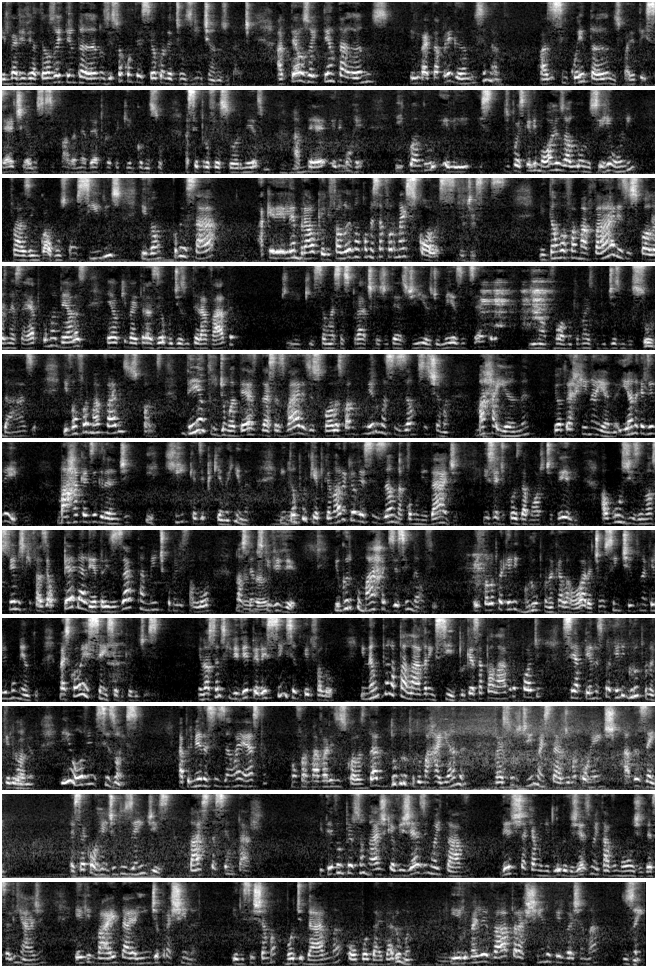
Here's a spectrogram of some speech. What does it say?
Ele vai viver até os 80 anos, isso aconteceu quando ele tinha uns 20 anos de idade. Até os 80 anos ele vai estar pregando, ensinando. Quase 50 anos, 47 anos que se fala, né, da época que ele começou a ser professor mesmo, uhum. até ele morrer. E quando ele, depois que ele morre, os alunos se reúnem, fazem alguns concílios e vão começar a querer lembrar o que ele falou e vão começar a formar escolas budistas. Então vão formar várias escolas nessa época, uma delas é o que vai trazer o budismo Theravada, que, que são essas práticas de dez dias, de um mês, etc., de uma forma que é mais do budismo do sul da Ásia, e vão formar várias escolas. Dentro de uma dessas várias escolas, formam primeiro uma cisão que se chama Mahayana e outra Hinayana. Yana quer dizer veículo, Maha quer dizer grande e Hi quer dizer pequena, Hina. Uhum. Então por quê? Porque na hora que houve a cisão na comunidade, isso é depois da morte dele, alguns dizem nós temos que fazer ao pé da letra, exatamente como ele falou, nós uhum. temos que viver. E o grupo Marra dizia assim: não, filho. Ele falou para aquele grupo naquela hora, tinha um sentido naquele momento. Mas qual a essência do que ele disse? E nós temos que viver pela essência do que ele falou. E não pela palavra em si, porque essa palavra pode ser apenas para aquele grupo naquele claro. momento. E houve cisões. A primeira cisão é esta, vão formar várias escolas. Da, do grupo do Mahayana vai surgir mais tarde uma corrente chamada Zen. Essa corrente do Zen diz: basta sentar. E teve um personagem que é o 28 desde Shakyamuni Buda, o 28 monge dessa linhagem, ele vai da Índia para a China. Ele se chama Bodhidharma ou Bodai Dharma. Hum. E ele vai levar para a China o que ele vai chamar do Zen.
